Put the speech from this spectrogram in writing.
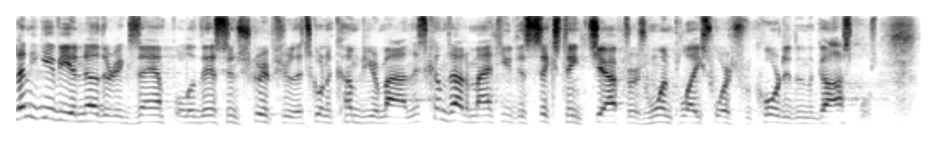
Let me give you another example of this in Scripture that's going to come to your mind. This comes out of Matthew, the 16th chapter, is one place where it's recorded in the Gospels.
